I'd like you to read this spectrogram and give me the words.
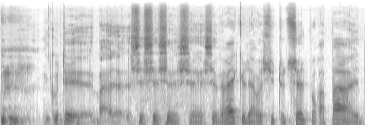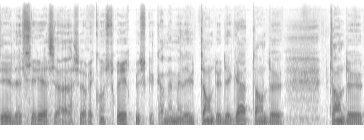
Écoutez, bah, c'est vrai que la Russie toute seule ne pourra pas aider la Syrie à se, reconstruire, puisque quand même elle a eu tant de dégâts, tant de, tant de,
